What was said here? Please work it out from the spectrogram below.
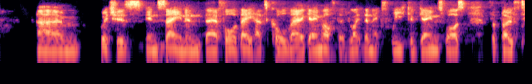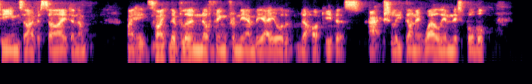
Um, which is insane. And therefore, they had to call their game off. That like the next week of games was for both teams either side. And I'm, like, it's like they've learned nothing from the NBA or the, the hockey that's actually done it well in this bubble.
